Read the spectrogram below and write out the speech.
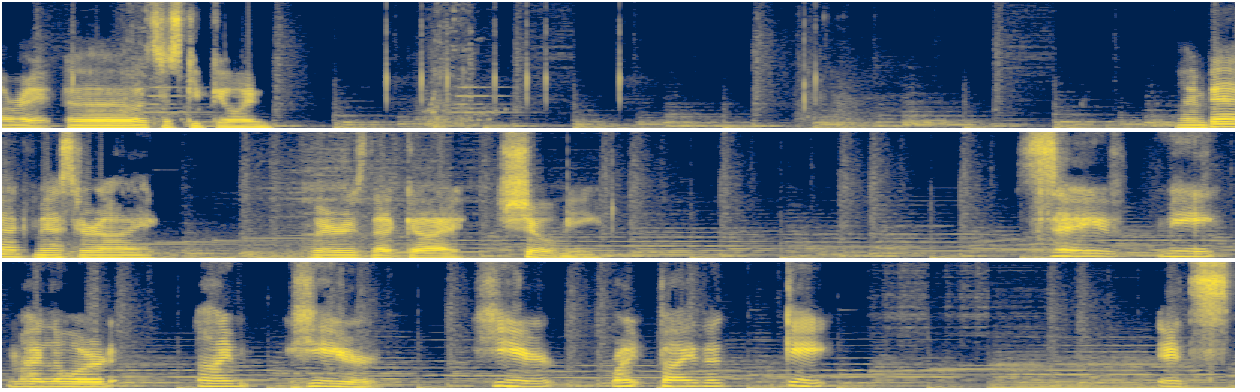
All right, uh, let's just keep going. I'm back, Master Eye. Where is that guy? Show me. Save me, my lord. I'm here. Here, right by the gate. It's.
